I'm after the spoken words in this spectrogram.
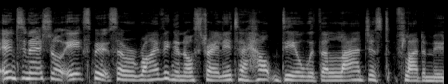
International experts are arriving in Australia to help deal with the largest flood emergency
